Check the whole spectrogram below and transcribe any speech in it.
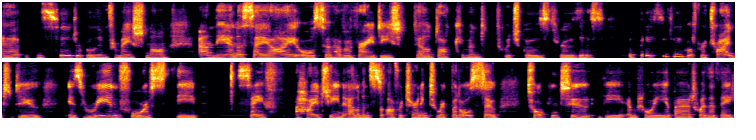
uh, considerable information on. And the NSAI also have a very detailed document which goes through this. But basically, what we're trying to do is reinforce the safe hygiene elements of returning to work, but also talking to the employee about whether they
